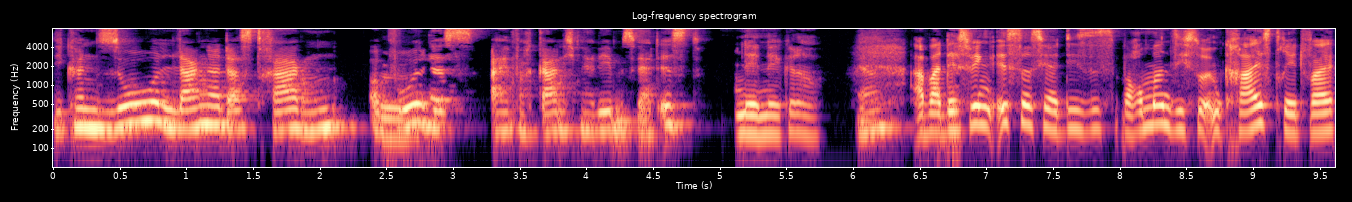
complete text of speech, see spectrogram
Die können so lange das tragen, obwohl mhm. das einfach gar nicht mehr lebenswert ist. Nee, nee, genau. Ja. Aber deswegen ist das ja dieses, warum man sich so im Kreis dreht, weil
